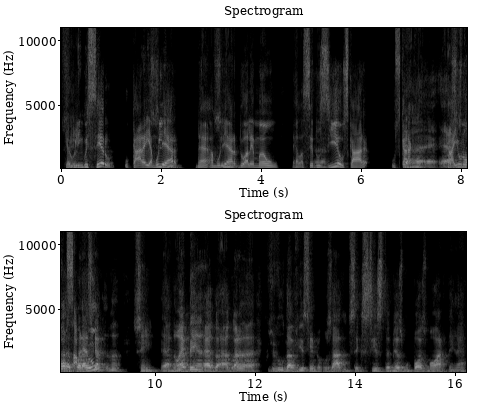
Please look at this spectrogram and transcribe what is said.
que era o linguiceiro, o cara e a mulher, né? A mulher do alemão, ela seduzia é. os caras, os caras é, é, é caiu no alçapão. Que, não, sim, é, não é bem. Agora, inclusive, o Davi sempre acusado de sexista, mesmo pós-mortem, né?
